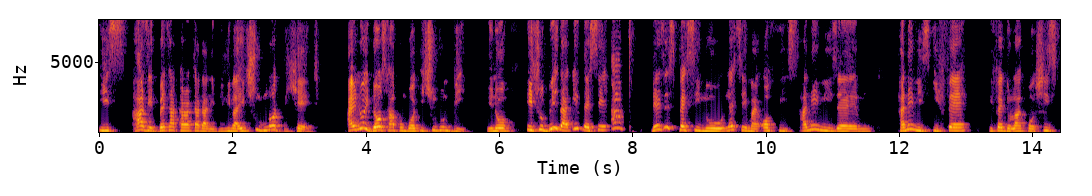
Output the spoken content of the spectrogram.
is has a better character than a believer. It should not be heard. I know it does happen, but it shouldn't be. You know, it should be that if they say, ah, there's this person, you know, let's say my office, her name is um, her name is Ife, Ife Dolapo. She's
